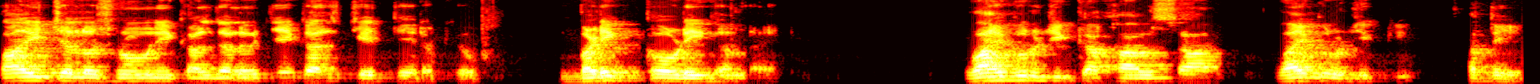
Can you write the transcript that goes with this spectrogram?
ਪਾਈ ਚਲੋ ਸ਼੍ਰੋਮਣੀ ਅਕਾਲੀ ਦਲ ਵਿੱਚ, ਇਹ ਗੱਲ ਚੇਤੇ ਰੱਖਿਓ। ਬੜੀ ਕੌੜੀ ਗੱਲ ਹੈ। ਵਾਹਿਗੁਰੂ ਜੀ ਕਾ ਖਾਲਸਾ, ਵਾਹਿਗੁਰੂ ਜੀ ਕੀ ਫਤਿਹ।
